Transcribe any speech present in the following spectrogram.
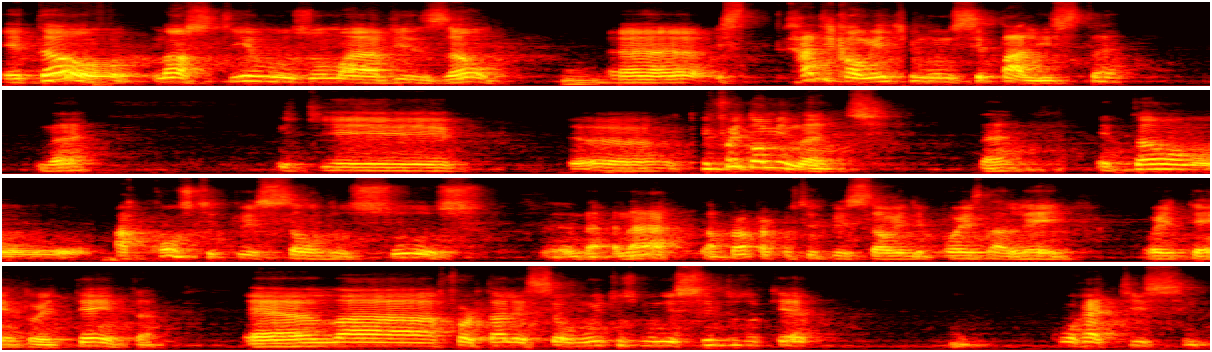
Então, nós tínhamos uma visão uh, radicalmente municipalista, né? e que, uh, que foi dominante. Né? Então, a Constituição do SUS, na, na, própria Constituição e depois na Lei 8080, ela fortaleceu muito os municípios, o que é corretíssimo.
